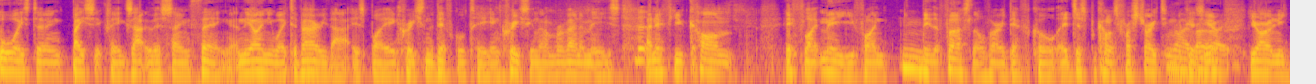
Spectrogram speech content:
always doing basically exactly the same thing, and the only way to vary that is by increasing the difficulty, increasing the number of enemies. But- and if you can't, if like me, you find hmm. the, the first level very difficult, it just becomes frustrating Right, because right, you're right. you're only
